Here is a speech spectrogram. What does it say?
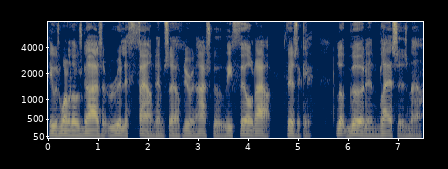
He was one of those guys that really found himself during high school. He filled out physically, looked good in glasses now.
